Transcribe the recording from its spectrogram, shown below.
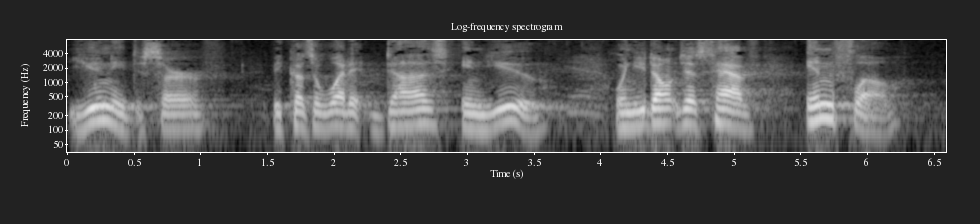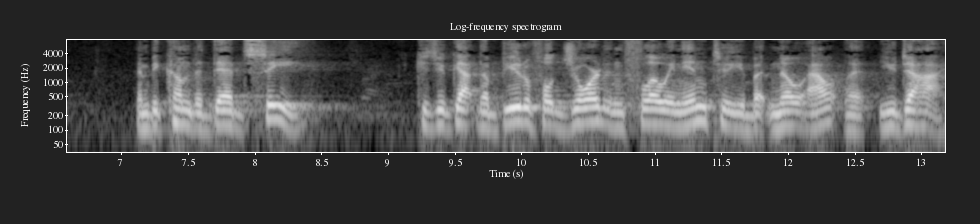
You need to serve because of what it does in you when you don't just have inflow, and become the Dead Sea because you've got the beautiful Jordan flowing into you but no outlet. You die.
